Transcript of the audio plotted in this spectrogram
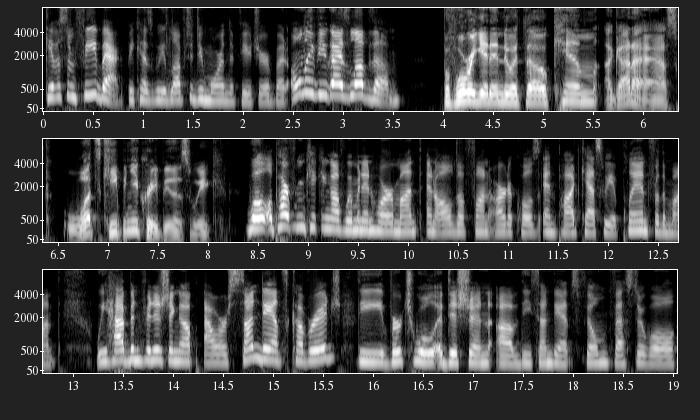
Give us some feedback because we'd love to do more in the future, but only if you guys love them. Before we get into it, though, Kim, I gotta ask, what's keeping you creepy this week? Well, apart from kicking off Women in Horror Month and all the fun articles and podcasts we have planned for the month, we have been finishing up our Sundance coverage, the virtual edition of the Sundance Film Festival,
